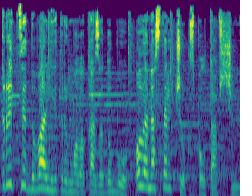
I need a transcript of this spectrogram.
32 літри молока за добу. Олена Стальчук з Полтавщини.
